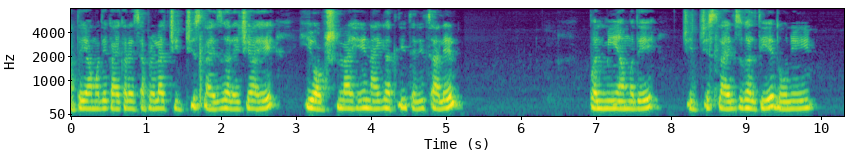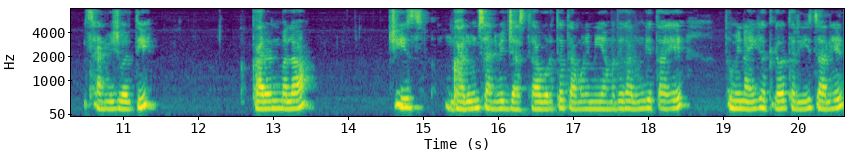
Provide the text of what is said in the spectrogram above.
आता यामध्ये काय करायचं? आपल्याला चीजची स्लाईस घालायची आहे. ही ऑप्शनल आहे. नाही घातली तरी चालेल. पण मी यामध्ये चीजची स्लाइस घालते आहे दोन्ही सँडविचवरती कारण मला चीज घालून सँडविच जास्त आवडतं त्यामुळे मी यामध्ये घालून घेत आहे. तुम्ही नाही घातलं तरीही चालेल.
